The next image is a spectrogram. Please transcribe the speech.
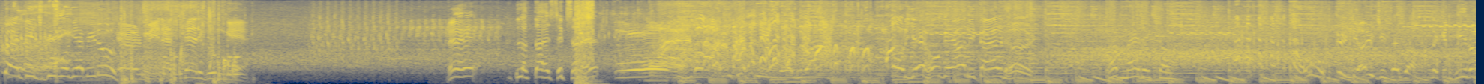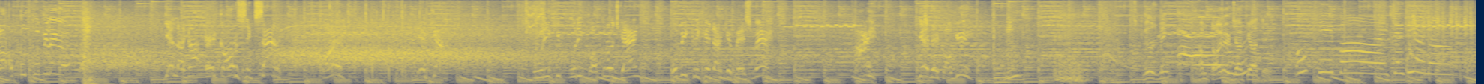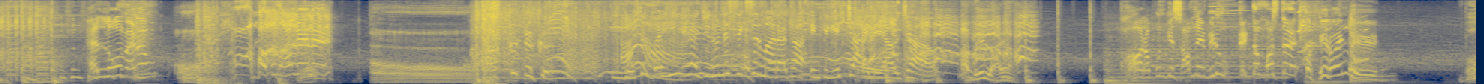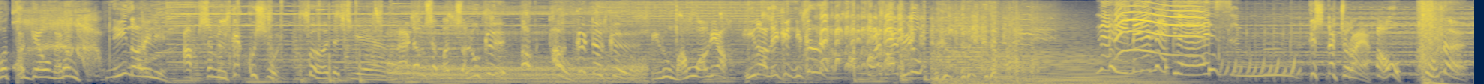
बैटिज हो गया बीड़ू और मेरा सर घूम गया। ए, लगता है सिक्सर है। और ये हो गया रिटायर्ड हर्ट अब मैं देखता हूँ। इंडिया ही जीतेगा लेकिन हीरा अपुन को मिलेगा। ये लगा एक और सिक्सर। ये क्या? पूरी की पूरी कॉकरोच गैंग वो भी क्रिकेटर के बेस में। आए, ये देखोगी। एक्सक्यूज मी हम टॉयलेट जाके आते हैं। ओके बाय जल्दी आना। हेलो मैडम अपन आ गए ले। टक टक ये तो वही है जिन्होंने सिक्सर मारा था। इनके लिए चाय ले आओ जाओ। अभी लाया। और अपन के सामने भिड़ू एकदम मस्त है। और हीरोइन भी। बहुत थक गया हूँ मैडम। नींद आ रही है। आपसे मिलकर खुश हुई बहुत अच्छी है। मैडम से बदसलूक अब ठक टक पीड़ू मामू आ गया। हीरा लेके निकल ले बाय बाय पीड़ू। नहीं मेरा नेकलेस किसने चुराया? आओ कौन ठक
